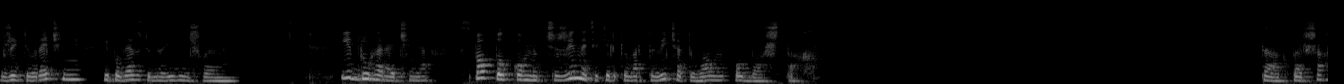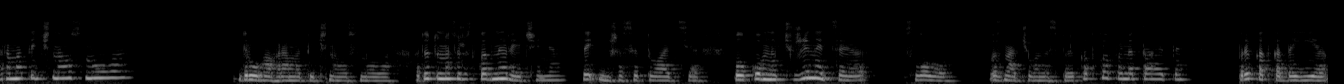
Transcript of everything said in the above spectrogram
вжиті в реченні і пов'язують однорідні члени. І друге речення. Спав полковник чижинець і тільки вартові чатували по баштах. Так, перша граматична основа друга граматична основа. А тут у нас вже складне речення, це інша ситуація. Полковник чужини це слово означуване з прикладкою, пам'ятаєте? Прикладка дає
